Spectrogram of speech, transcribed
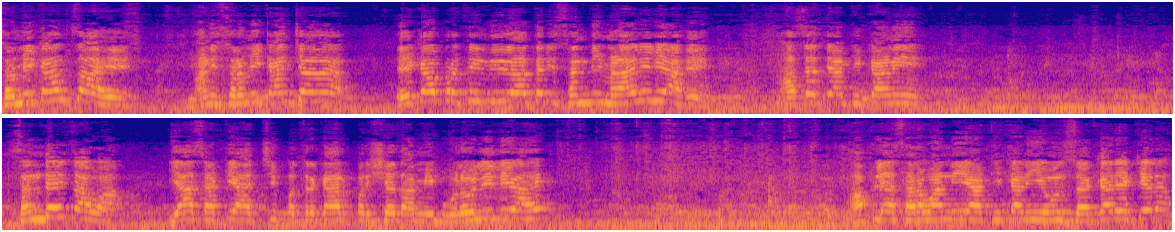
श्रमिकांचा आहे आणि श्रमिकांच्या एका प्रतिनिधीला तरी संधी मिळालेली आहे असं त्या ठिकाणी संदेश जावा यासाठी आजची पत्रकार परिषद आम्ही बोलवलेली आहे. आपल्या सर्वांनी या ठिकाणी येऊन सहकार्य केलं.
